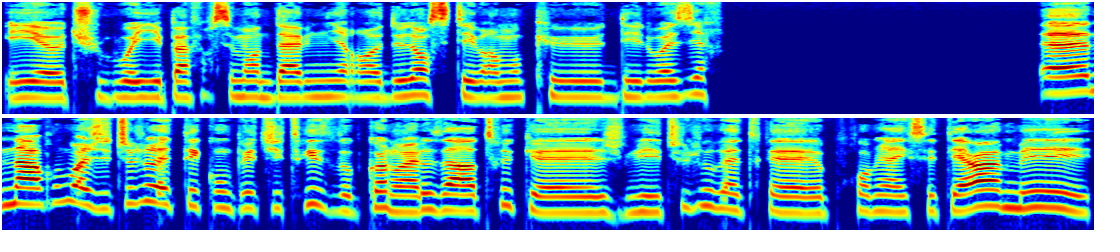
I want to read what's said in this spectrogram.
Et euh, tu voyais pas forcément d'avenir euh, dedans, c'était vraiment que des loisirs euh, Non, moi, j'ai toujours été compétitrice. Donc, quand je faisais un truc, je voulais toujours être première, etc. Mais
